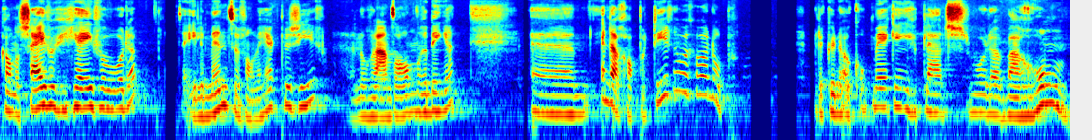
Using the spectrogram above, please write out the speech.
kan een cijfer gegeven worden. De elementen van werkplezier. En nog een aantal andere dingen. Ehm, en daar rapporteren we gewoon op. Er kunnen ook opmerkingen geplaatst worden waarom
